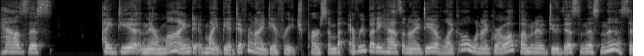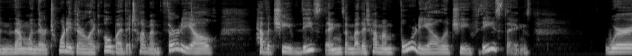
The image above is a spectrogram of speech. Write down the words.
has this idea in their mind. It might be a different idea for each person, but everybody has an idea of like, oh, when I grow up, I'm going to do this and this and this. And then when they're 20, they're like, oh, by the time I'm 30, I'll have achieved these things. And by the time I'm 40, I'll achieve these things. We're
